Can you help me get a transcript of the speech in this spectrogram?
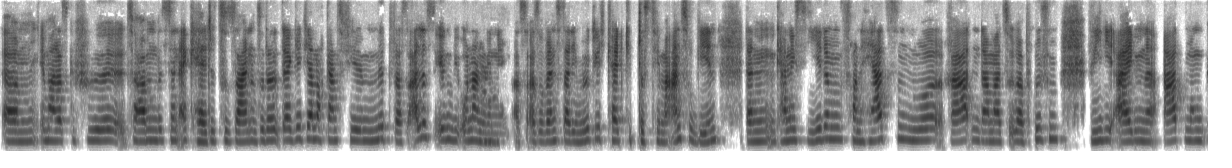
ähm, immer das Gefühl zu haben, ein bisschen erkältet zu sein und so. Da, da geht ja noch ganz viel mit, was alles irgendwie unangenehm mhm. ist. Also wenn es da die Möglichkeit gibt, das Thema anzugehen, dann kann ich es jedem von Herzen Herzen nur raten, da mal zu überprüfen, wie die eigene Atmung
